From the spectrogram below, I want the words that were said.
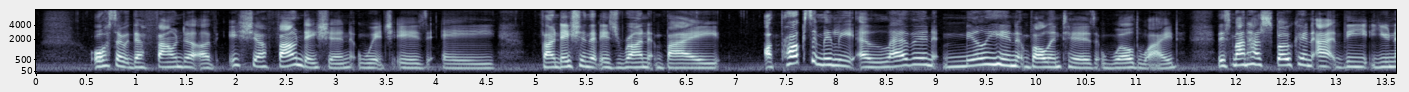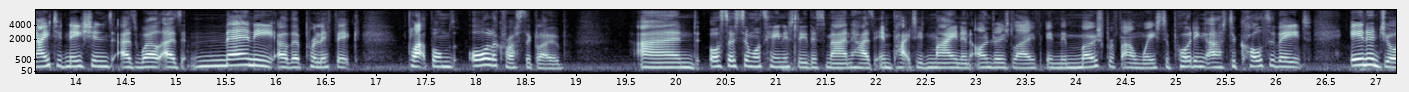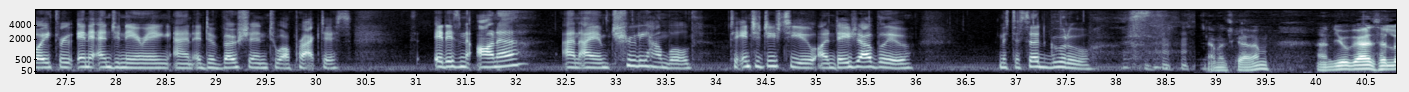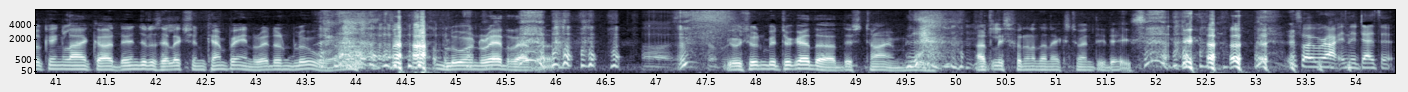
also the founder of Isha Foundation, which is a foundation that is run by approximately 11 million volunteers worldwide. This man has spoken at the United Nations as well as many other prolific platforms all across the globe. And also simultaneously, this man has impacted mine and Andre's life in the most profound way, supporting us to cultivate inner joy through inner engineering and a devotion to our practice. It is an honor, and I am truly humbled to introduce to you on Deja Blue, Mr. Sadhguru. Namaskaram. And you guys are looking like a dangerous election campaign, red and blue blue and red rather. You shouldn't be together at this time, at least for another next twenty days. That's why we're out in the desert.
